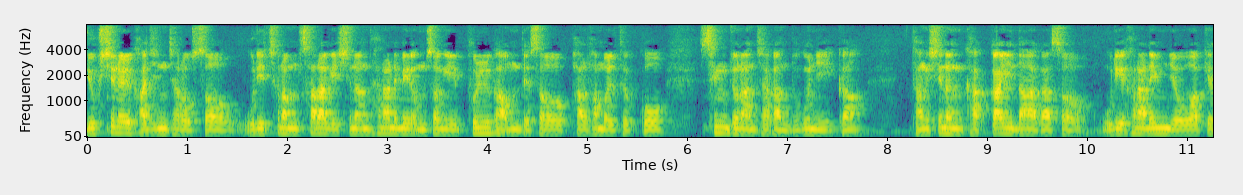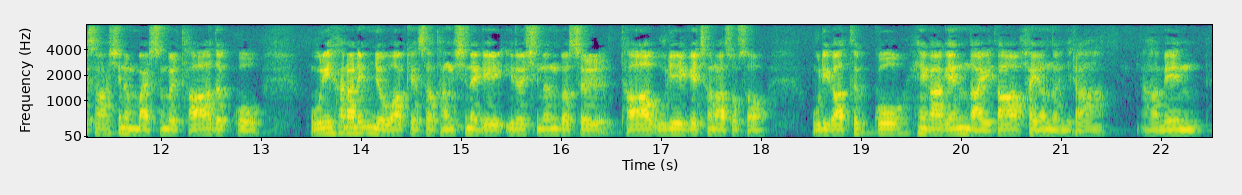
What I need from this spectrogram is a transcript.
육신을 가진 자로서 우리처럼 살아계시는 하나님의 음성이 불 가운데서 발함을 듣고 생존한 자가 누구니까? 당신은 가까이 나아가서 우리 하나님 여호와께서 하시는 말씀을 다 듣고 우리 하나님 여호와께서 당신에게 이르시는 것을 다 우리에게 전하소서. 우리가 듣고 행하겠나이다 하였느니라. 아멘.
